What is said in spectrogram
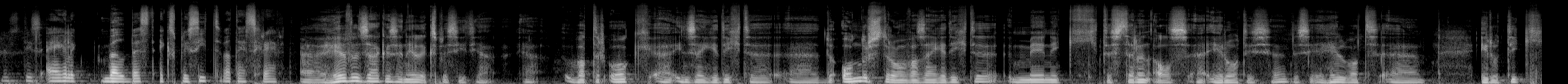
Dus het is eigenlijk wel best expliciet wat hij schrijft. Uh, heel veel zaken zijn heel expliciet, ja. ja. Wat er ook uh, in zijn gedichten, de onderstroom van zijn gedichten, meen ik te stellen als erotisch. Hè. Dus heel wat erotiek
